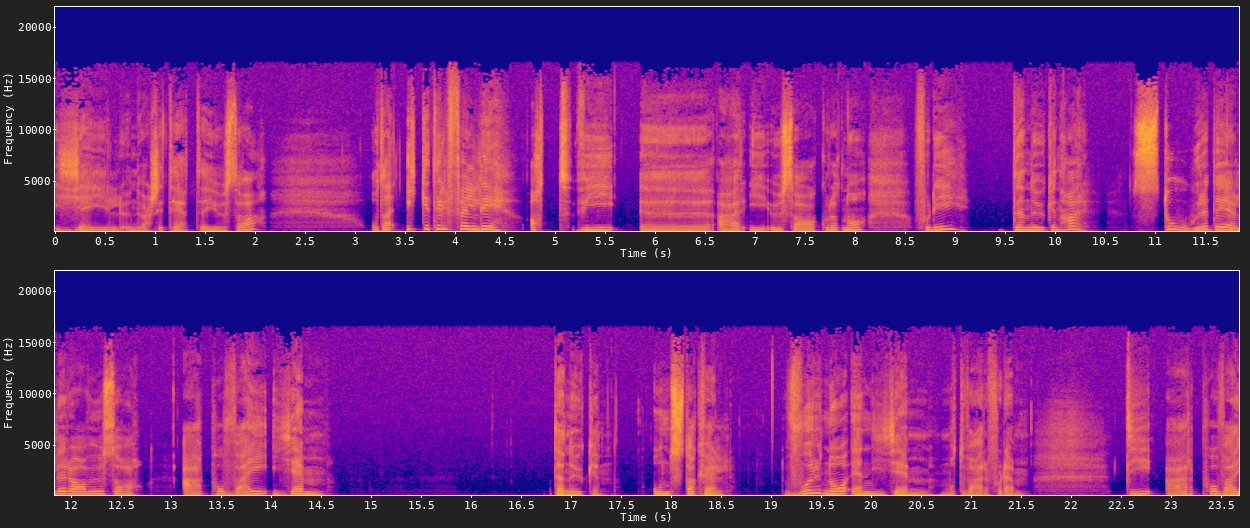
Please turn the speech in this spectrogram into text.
Yale-universitetet i USA. Og det er ikke tilfeldig at vi eh, er i USA akkurat nå, fordi denne uken her Store deler av USA er på vei hjem denne uken. Onsdag kveld. Hvor nå enn hjem måtte være for dem. De er på vei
